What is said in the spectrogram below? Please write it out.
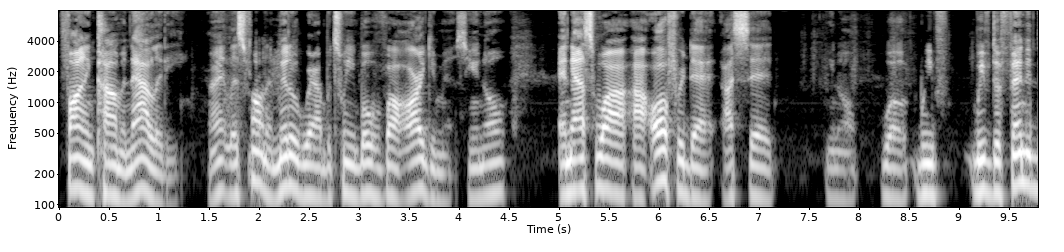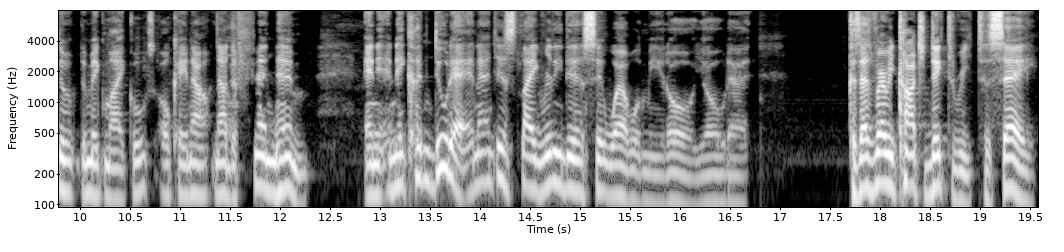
finding commonality, right? Let's find a middle ground between both of our arguments, you know. And that's why I offered that. I said, you know, well, we've we've defended the, the McMichaels. Okay, now now defend him, and and they couldn't do that, and that just like really didn't sit well with me at all, yo. That because that's very contradictory to say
